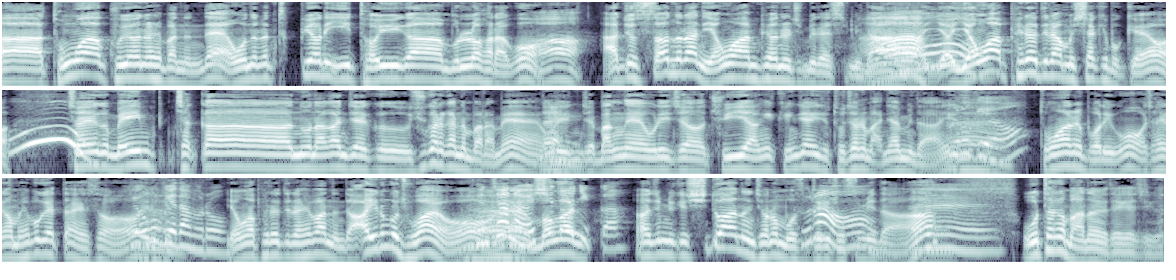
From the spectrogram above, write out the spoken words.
아, 동화 구연을 해봤는데 오늘은 특별히 이 더위가 물러가라고 아. 아. 주 서늘한 영화 한 편을 준비를 했습니다. 아. 여- 영화 패러디를 한번 시작해 볼게요. 저희 그 메인 작가 누나가 이제 그 휴가를 가는 바람에 네. 우리 이제 막내 우리 저 주희 양이 굉장히 이제 도전을 많이 합니다. 그러게요. 동화를 버리고 자기가 한번 해보겠다 해서 예담으로. 영화 패러디를 해봤는데 아 이런 거 좋아요. 괜찮아요. 예, 뭔가 시도니까. 아, 좀 이렇게 시도하는 저런 모습 되게 그럼. 좋습니다. 네. 오타가 많아요, 되게 지금.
